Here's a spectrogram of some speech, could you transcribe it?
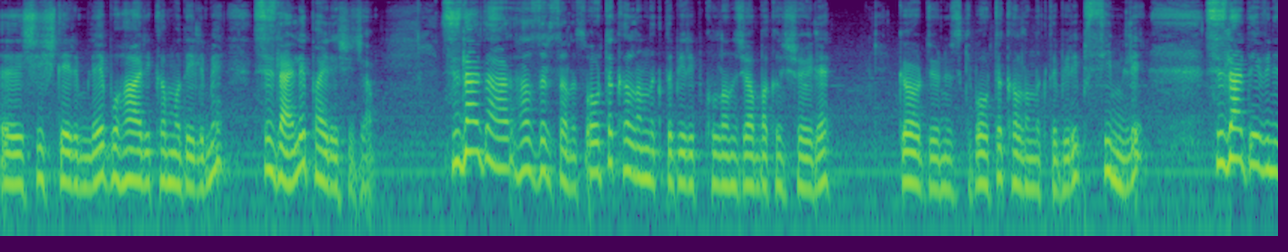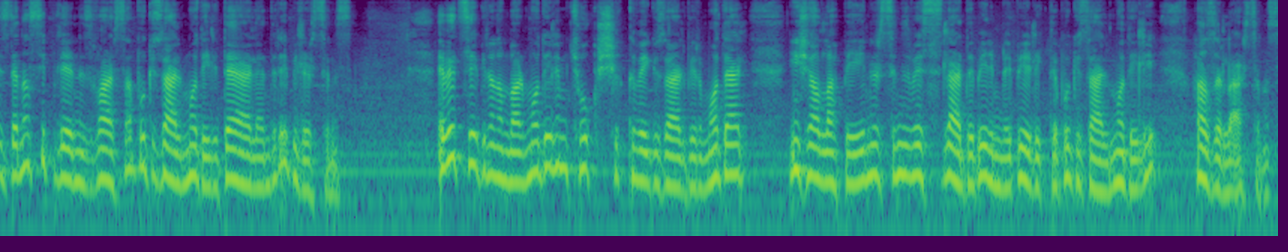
e, şişlerimle bu harika modelimi sizlerle paylaşacağım. Sizler de hazırsanız orta kalınlıkta bir ip kullanacağım. Bakın şöyle gördüğünüz gibi orta kalınlıkta bir ip simli. Sizler de evinizde nasıl ipleriniz varsa bu güzel modeli değerlendirebilirsiniz. Evet sevgili hanımlar modelim çok şık ve güzel bir model. İnşallah beğenirsiniz ve sizler de benimle birlikte bu güzel modeli hazırlarsınız.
